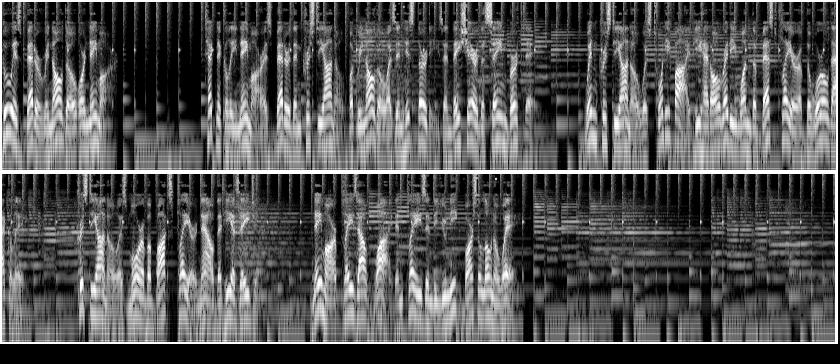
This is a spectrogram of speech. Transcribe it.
Who is better Ronaldo or Neymar? Technically Neymar is better than Cristiano but Ronaldo is in his 30s and they share the same birthday. When Cristiano was 25 he had already won the Best Player of the World accolade. Cristiano is more of a box player now that he is aging. Neymar plays out wide and plays in the unique Barcelona way.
